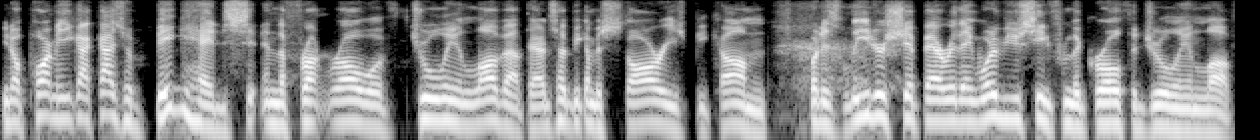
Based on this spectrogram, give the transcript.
you know, part of me, you got guys with big heads sitting in the front row of Julian Love out there. That's how become a star he's become. But his leadership, everything. What have you seen from the growth of Julian Love?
